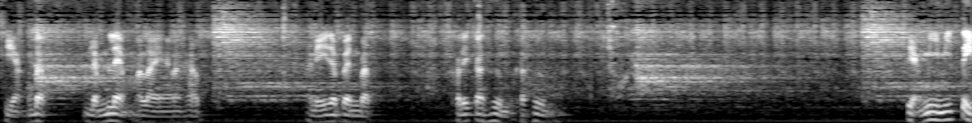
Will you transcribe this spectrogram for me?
เสียงแบบแหลมๆอะไรนะครับ อันนี้จะเป็นแบบเขาเรียกกระหึ่มกระหึ่มเสียงมีมิติ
